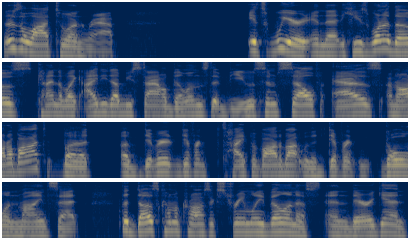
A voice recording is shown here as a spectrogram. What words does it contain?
There's a lot to unwrap. It's weird in that he's one of those kind of like IDW style villains that views himself as an Autobot, but a different different type of Autobot with a different goal and mindset that does come across extremely villainous. And there again,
